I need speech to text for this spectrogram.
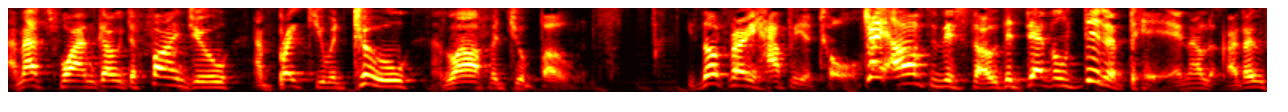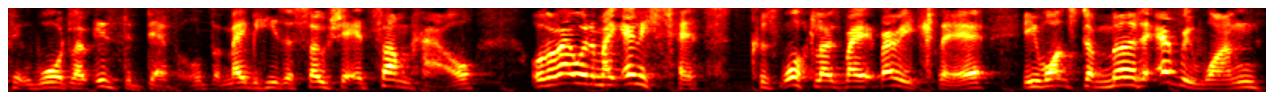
and that's why I'm going to find you and break you in two and laugh at your bones. He's not very happy at all. Straight after this, though, the devil did appear. Now, look, I don't think Wardlow is the devil, but maybe he's associated somehow. Although that wouldn't make any sense, because Wardlow's made it very clear he wants to murder everyone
